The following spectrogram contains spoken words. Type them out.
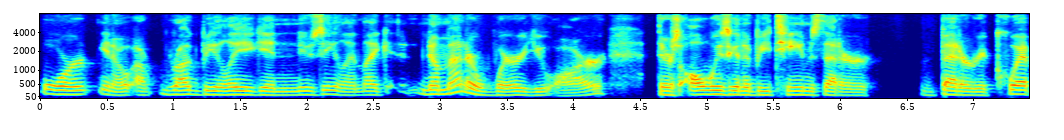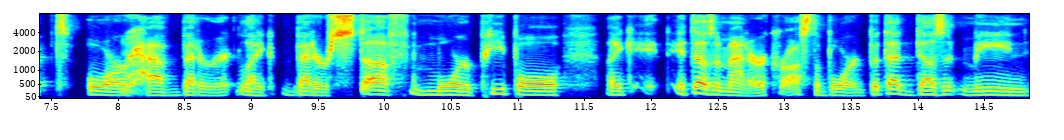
or you know a rugby league in New Zealand, like no matter where you are, there's always going to be teams that are better equipped or have better mm-hmm. like better stuff, more people. Like it, it doesn't matter across the board, but that doesn't mean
